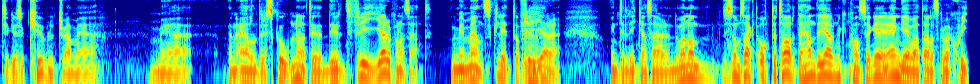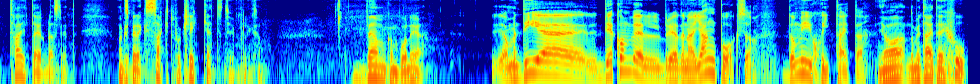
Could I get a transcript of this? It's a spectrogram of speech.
tycker är så kul tror jag med, med den äldre skolan. Att det, det är friare på något sätt. Det är mer mänskligt och Mm. friare. Och inte lika så här, det var någon, som sagt 80-talet, det hände jävligt mycket konstiga grejer. En grej var att alla skulle vara skittajta helt plötsligt. Man kan spela exakt på klicket typ. Liksom. Vem kom på det? Ja, men det, det kom väl bröderna Young på också. De är ju skittajta. Ja, de är tajta ihop,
